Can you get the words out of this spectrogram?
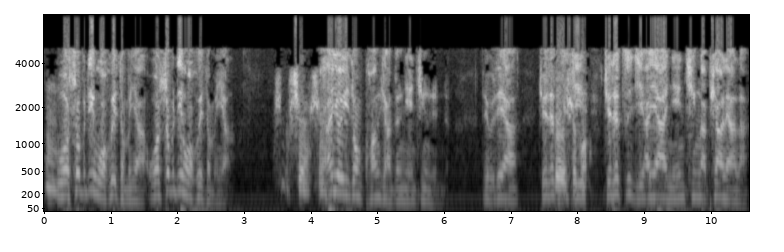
嗯，我说不定我会怎么样，我说不定我会怎么样。是是是，还有一种狂想症，年轻人的，对不对啊？觉得自己觉得自己哎呀年轻了漂亮了，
